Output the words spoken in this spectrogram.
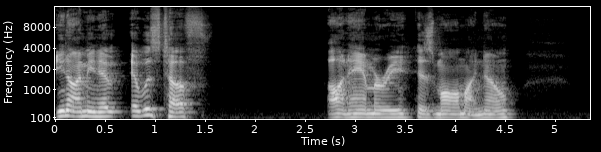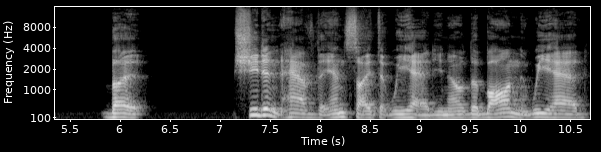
you know, I mean, it, it was tough on Anne Marie, his mom, I know, but she didn't have the insight that we had, you know, the bond that we had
